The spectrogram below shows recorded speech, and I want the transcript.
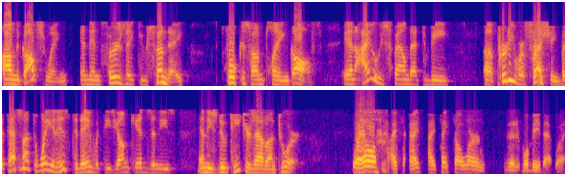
on the golf swing, and then Thursday through Sunday focus on playing golf. And I always found that to be uh, pretty refreshing. But that's not the way it is today with these young kids and these and these new teachers out on tour. Well, I th- I, I think they'll learn that it will be that way.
